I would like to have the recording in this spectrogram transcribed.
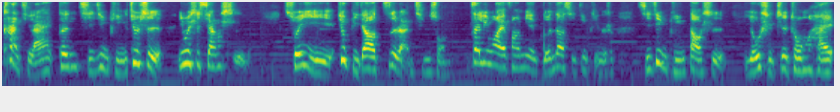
看起来跟习近平就是因为是相识，所以就比较自然轻松。在另外一方面，轮到习近平的时候，习近平倒是由始至终还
